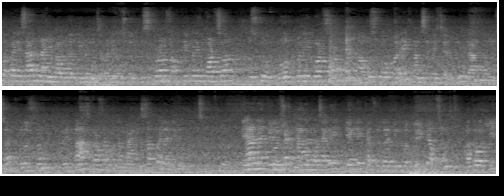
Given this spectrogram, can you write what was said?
तपाईँले सानो नानी बाबुलाई दिनुहुन्छ भने उसको स्मरण शक्ति पनि बढ्छ उसको ग्रोथ पनि बढ्छ उसको हरेक मांसपेशीहरू पनि राम्रो हुन्छ। कोलेस्ट्रोल अनि पाँच वर्षभन्दा माथि सबैलाई दिनुहुन्छ। बिहान बेलुका खाना पछाडि एक एक क्याप्सुल दिनको दुई क्याप्सुल अथवा तिन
